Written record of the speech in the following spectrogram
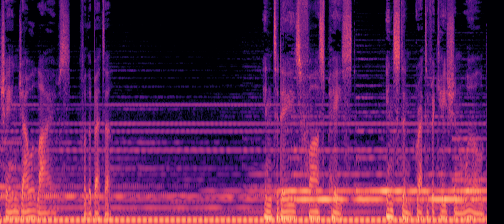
change our lives for the better. In today's fast paced, instant gratification world,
